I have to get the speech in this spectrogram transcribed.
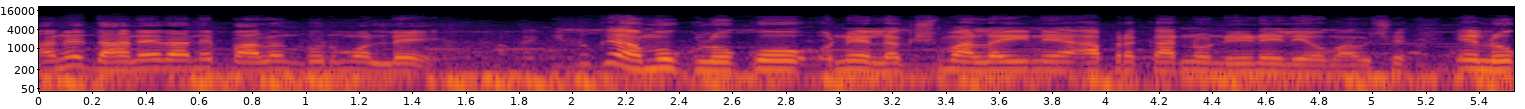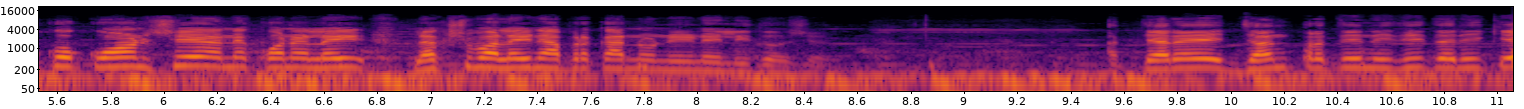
અને ધાનેરાને પાલનપુરમાં લે. કીધું કે અમુક લોકોને લક્ષમાં લઈને આ પ્રકારનો નિર્ણય લેવામાં આવ્યો છે. એ લોકો કોણ છે અને કોને લઈ લક્ષમાં લઈને આ પ્રકારનો નિર્ણય લીધો છે? અત્યારે જનપ્રતિનિધિ તરીકે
